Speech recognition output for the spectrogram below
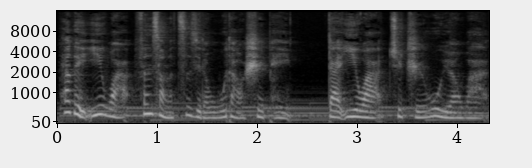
她给伊娃分享了自己的舞蹈视频，带伊娃去植物园玩。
